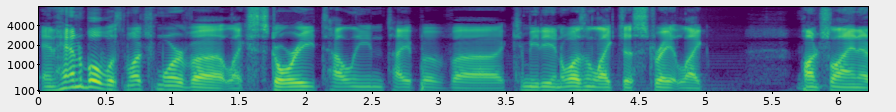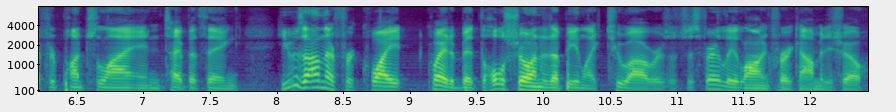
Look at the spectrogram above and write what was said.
and hannibal was much more of a like storytelling type of uh, comedian it wasn't like just straight like punchline after punchline type of thing. He was on there for quite quite a bit. The whole show ended up being like two hours, which is fairly long for a comedy show.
